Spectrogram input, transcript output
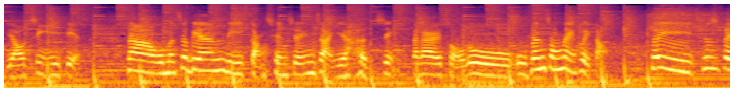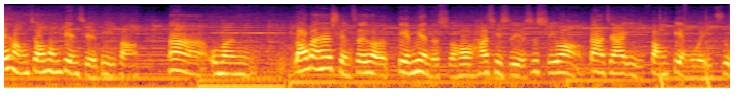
比较近一点。那我们这边离港前捷运站也很近，大概走路五分钟内会到，所以其实非常交通便捷的地方。那我们老板在选这个店面的时候，他其实也是希望大家以方便为主，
